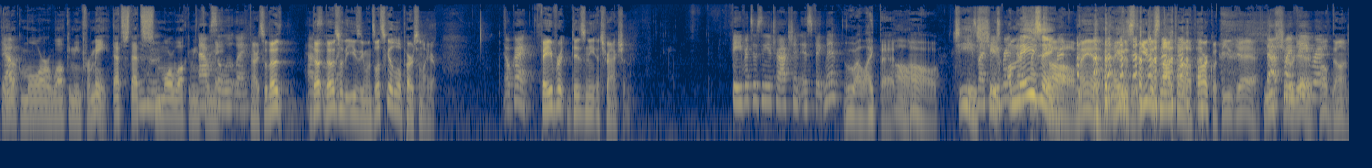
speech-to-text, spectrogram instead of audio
They Yep. look more welcoming for me. That's that's more welcoming for me. Absolutely. All right. So those th- those are the easy ones. Let's get a little personal here. Okay. Favorite Disney attraction? Favorite Disney attraction is Figment. Ooh, I like that. Oh. He's Jeez, my she's favorite. That's my amazing. favorite. Oh man, you just you just knocked one out of the park with these. Yeah, That's sure my did. favorite. well done.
